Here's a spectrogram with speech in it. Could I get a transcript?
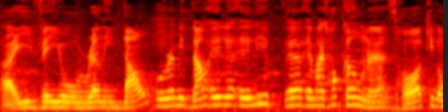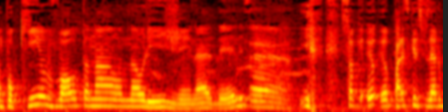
Aí vem o Running Down, O It Down, ele, ele é, é mais rockão, né? mais rock, um pouquinho volta na, na origem, né, deles. É. E- só que eu, eu- parece que eles fizeram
